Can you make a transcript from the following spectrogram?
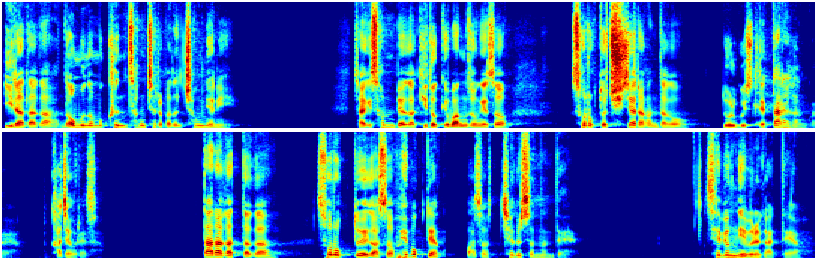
일하다가 너무너무 큰 상처를 받은 청년이 자기 선배가 기독교 방송에서 소록도 취재를 간다고 놀고 있을 때 따라간 거예요. 가자 그래서. 따라갔다가 소록도에 가서 회복대학 와서 책을 썼는데 새벽 예배를 갔대요.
